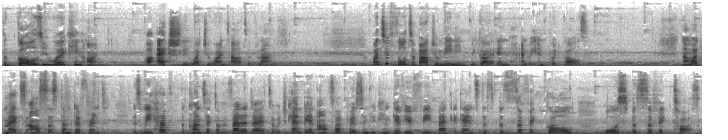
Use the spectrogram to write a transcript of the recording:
the goals you're working on are actually what you want out of life. Once you've thought about your meaning, we go in and we input goals. Now, what makes our system different is we have the concept of a validator, which can be an outside person who can give you feedback against a specific goal or specific task.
